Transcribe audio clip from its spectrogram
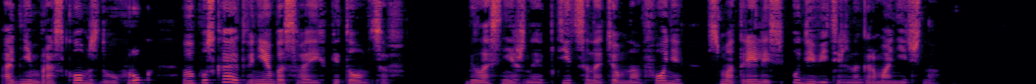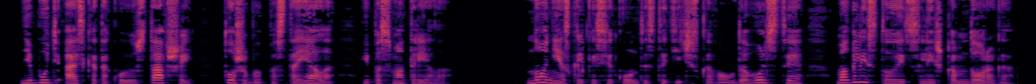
одним броском с двух рук выпускает в небо своих питомцев. Белоснежные птицы на темном фоне смотрелись удивительно гармонично. Не будь Аська такой уставшей, тоже бы постояла и посмотрела. Но несколько секунд эстетического удовольствия могли стоить слишком дорого.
